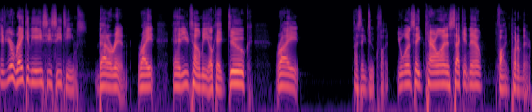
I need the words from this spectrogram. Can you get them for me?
If you're ranking the ACC teams that are in, right? And you tell me, okay, Duke, right? I say Duke, fine. You want to say Carolina second now? Fine, put them there,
